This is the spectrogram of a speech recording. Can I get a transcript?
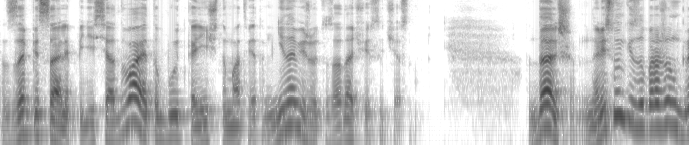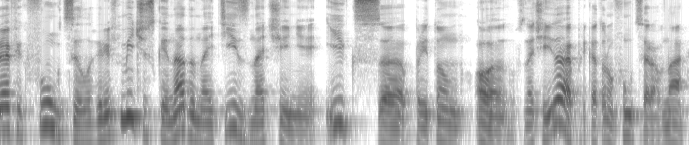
Записали 52, это будет конечным ответом. Ненавижу эту задачу, если честно. Дальше. На рисунке изображен график функции логарифмической. Надо найти значение x, э, при, том, о, значение, да, при котором функция равна Э,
